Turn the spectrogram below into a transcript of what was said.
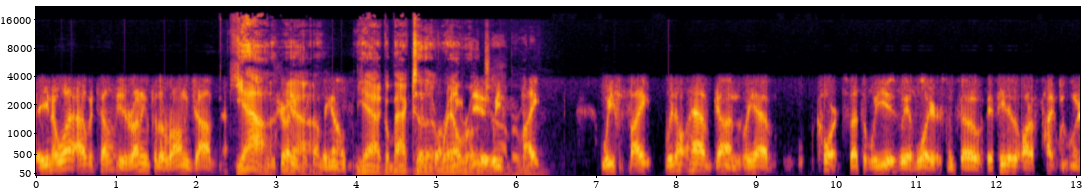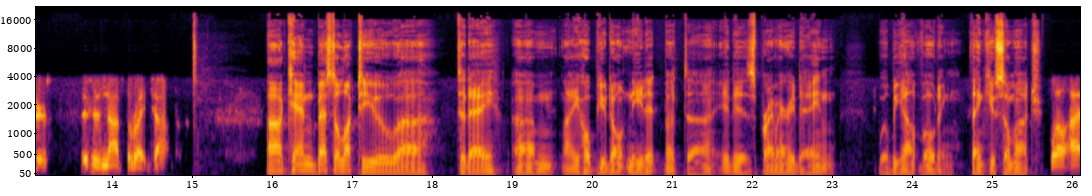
You know what? I would tell him he's running for the wrong job. Now. Yeah, running yeah, for something else. yeah. Go back to That's the we railroad. We job or fight- whatever. We fight. We don't have guns. We have courts. That's what we use. We have lawyers. And so, if he doesn't want to fight with lawyers, this is not the right job. Uh, Ken, best of luck to you uh, today. Um, I hope you don't need it, but uh, it is primary day, and we'll be out voting. Thank you so much. Well, I,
